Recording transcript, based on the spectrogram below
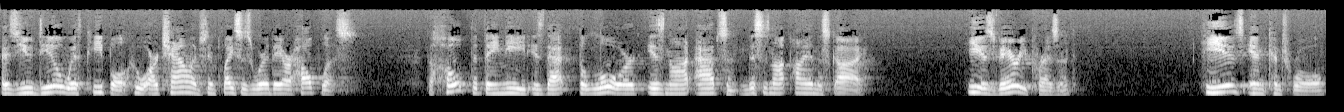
as you deal with people who are challenged in places where they are helpless, the hope that they need is that the Lord is not absent. And this is not pie in the sky. He is very present. He is in control.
